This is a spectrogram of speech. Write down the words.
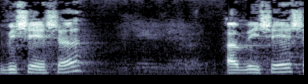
विशेष अविशेष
